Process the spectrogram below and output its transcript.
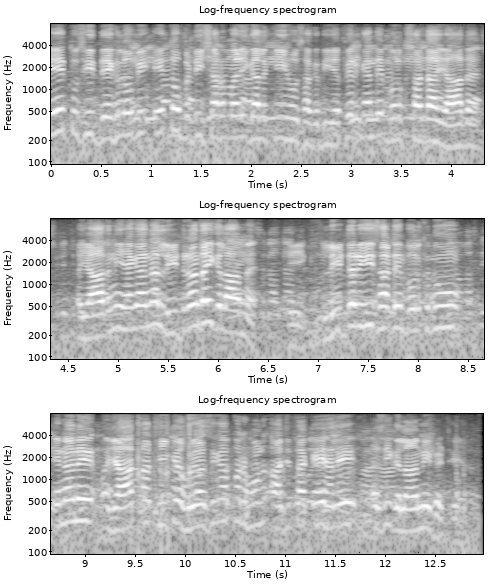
ਇਹ ਤੁਸੀਂ ਦੇਖ ਲਓ ਵੀ ਇਹ ਤੋਂ ਵੱਡੀ ਸ਼ਰਮ ਵਾਲੀ ਗੱਲ ਕੀ ਹੋ ਸਕਦੀ ਹੈ। ਫਿਰ ਕਹਿੰਦੇ ਮੁਲਕ ਸਾਡਾ ਆਜ਼ਾਦ ਹੈ। ਆਜ਼ਾਦ ਨਹੀਂ ਹੈਗਾ ਇਹਨਾਂ, ਲੀਡਰਾਂ ਦਾ ਹੀ ਗੁਲਾਮ ਹੈ। ਲੀਡਰ ਹੀ ਸਾਡੇ ਮੁਲਕ ਨੂੰ, ਇਹਨਾਂ ਨੇ ਆਜ਼ਾਦ ਤਾਂ ਠੀਕ ਹੈ, ਹੋਇਆ ਸੀਗਾ, ਪਰ ਹੁਣ ਅੱਜ ਤੱਕ ਇਹ ਹਲੇ ਅਸੀਂ ਗੁਲਾਮ ਹੀ ਬੈਠੇ ਆ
